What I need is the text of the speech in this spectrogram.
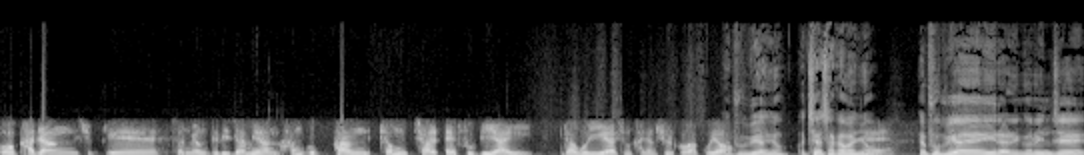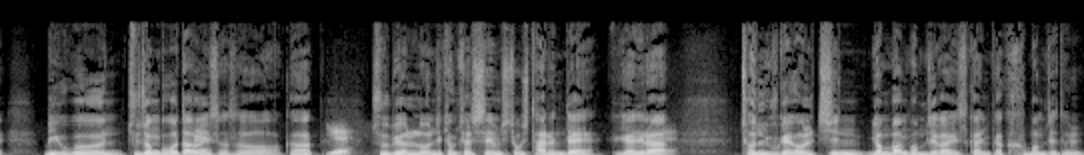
어, 가장 쉽게 설명드리자면 한국판 경찰 FBI라고 이해하시면 가장 쉬울 것 같고요. FBI요? 제가 잠깐만요. 네. FBI라는 거는 이제 미국은 주정부가 따로 네. 있어서 각 예. 주별로 이제 경찰 시스템이 조금씩 다른데 그게 아니라 네. 전국에 걸친 연방 범죄가 있을 거 아닙니까? 큰 범죄들.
